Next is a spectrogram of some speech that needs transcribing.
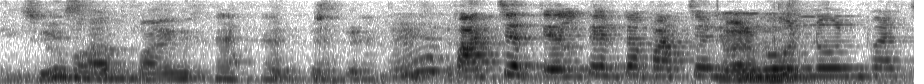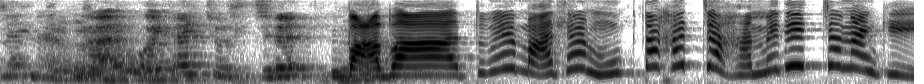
কিছুই স্বাদ পাইনি পাচ্ছে তেল তেলটা পাচ্ছে নুন নুন পাচ্ছে না। ওইটাই চুষছে। বাবা তুমি মাছের মুখটা খাচ্ছ? হামি দিচ্ছ নাকি?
